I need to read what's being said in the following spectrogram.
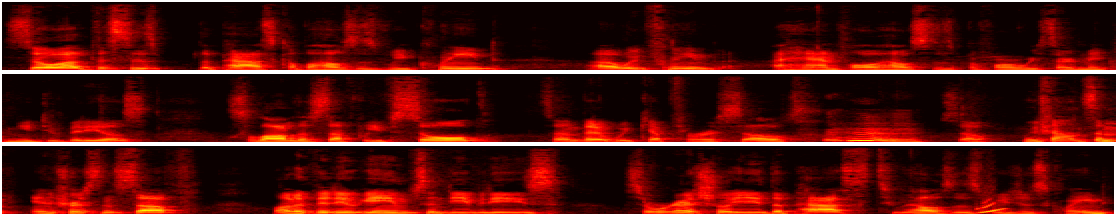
So uh, this is the past couple houses we've cleaned. Uh, we've cleaned a handful of houses before we started making YouTube videos. So a lot of the stuff we've sold, some of it we kept for ourselves. Mhm. So we found some interesting stuff, a lot of video games and DVDs. So we're going to show you the past two houses we just cleaned,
